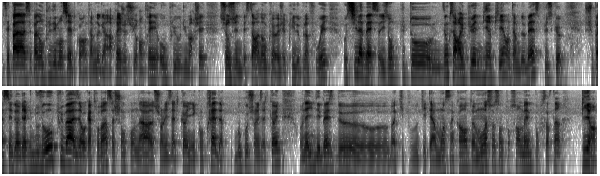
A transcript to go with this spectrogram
c'est pas, pas non plus démentiel quoi, en termes de gains. Après, je suis rentré au plus haut du marché sur The Investor, donc j'ai pris de plein fouet aussi la baisse. Ils ont plutôt, disons que ça aurait pu être bien pire en termes de baisse, puisque je suis passé de 1,12 au plus bas à 0,80, sachant qu'on a euh, sur les altcoins et qu'on trade beaucoup sur les altcoins, on a eu des baisses de, euh, bah, qui, étaient à moins 50, moins 60%, même pour certains pire.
